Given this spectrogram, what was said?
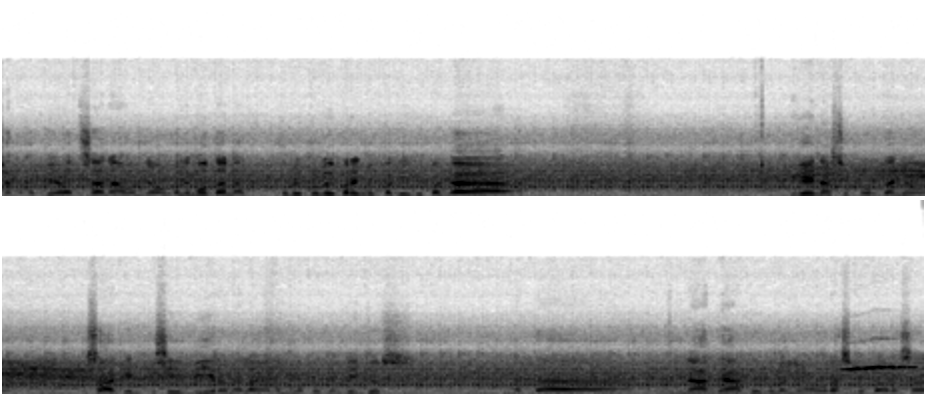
shout out kayo at sana huwag niyo akong kalimutan at tuloy-tuloy pa rin yung pagkikipag ah, bigay ng suporta nyo sa akin kasi bihira na lang ako mga ng videos at uh, hinahati-hati ko lang yung oras ko para sa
